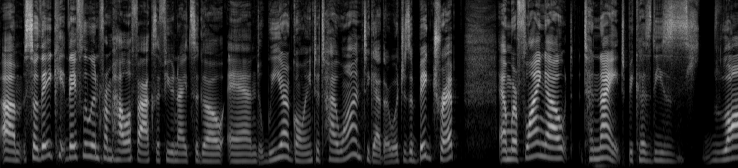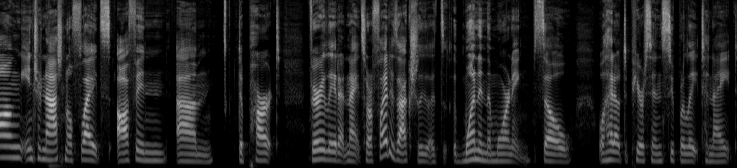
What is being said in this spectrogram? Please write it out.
Um, so they they flew in from Halifax a few nights ago, and we are going to Taiwan together, which is a big trip. And we're flying out tonight because these long international flights often um, depart very late at night. So our flight is actually like one in the morning. So We'll head out to Pearson super late tonight,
